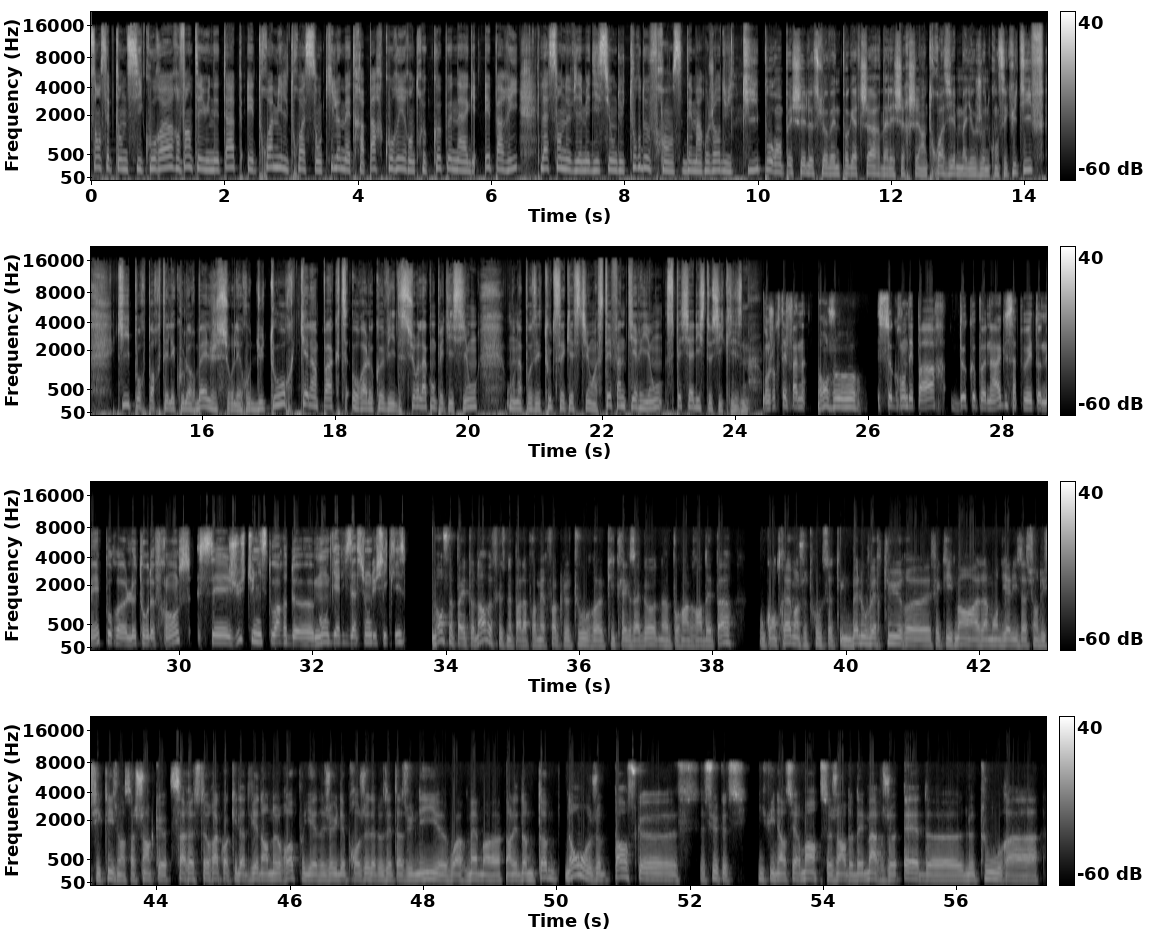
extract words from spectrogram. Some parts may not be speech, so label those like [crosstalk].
176 coureurs, 21 étapes et 3300 km à parcourir entre Copenhague et Paris. La 109e édition du Tour de France démarre aujourd'hui. Qui pour empêcher le Slovène Pogacar d'aller chercher un troisième maillot jaune consécutif? Qui pour porter les couleurs belges sur les routes du Tour? Quel impact aura le Covid sur la compétition? On a posé toutes ces questions à Stéphane Thirion, spécialiste cyclisme. Bonjour Stéphane. Bonjour. Ce grand départ de Copenhague, ça peut étonner pour euh, le Tour de France. C'est juste une histoire de mondialisation du cyclisme? Non, ce n'est pas étonnant parce que ce n'est pas la première fois que le Tour euh, quitte l'Hexagone pour un grand départ. Au contraire, moi je trouve que c'est une belle ouverture euh, effectivement à la mondialisation du cyclisme, en sachant que ça restera quoi qu'il advienne en Europe. Il y a déjà eu des projets d'aller aux États-Unis, voire même dans les dom-toms. Non, je pense que c'est sûr que si financièrement ce genre de démarche aide euh, le tour à,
